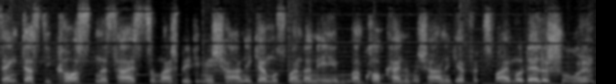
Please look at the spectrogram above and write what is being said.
senkt das die Kosten. Das heißt zum Beispiel, die Mechaniker muss man dann eben, man braucht keine Mechaniker für zwei Modelle schulen,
